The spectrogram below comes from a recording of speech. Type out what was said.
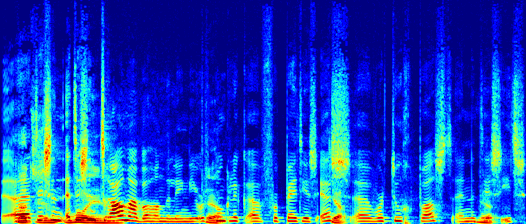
Nou, het, is een, het is mooie- een traumabehandeling die oorspronkelijk eh, voor PTSS eh, wordt toegepast. En het Ja. is iets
